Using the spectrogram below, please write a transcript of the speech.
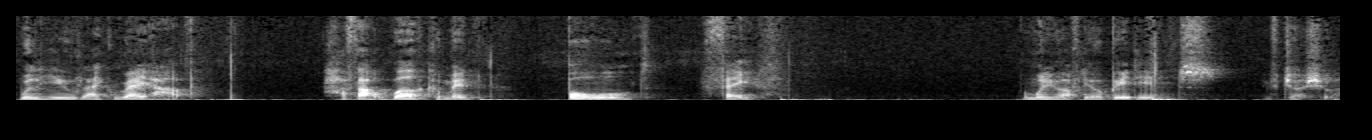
Will you, like Rahab, have that welcoming, bold faith? And will you have the obedience of Joshua?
